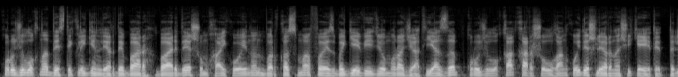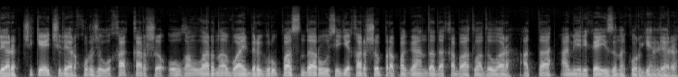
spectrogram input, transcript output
Құружылықны дестеклегенлер де бар. Барде Шумхай койынан бір қысмы ФСБге видео мұражат язып, құружылыққа қаршы олған койдешлеріні шикайет еттілер. Шикаетчілер құружылыққа қаршы олғанларыны Вайбер группасында Русиге қаршы пропагандада қабатладылар. Атта Америка изіні көргенлері.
